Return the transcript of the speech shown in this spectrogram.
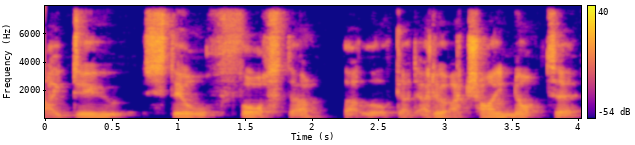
I do still foster that little. I, I do. I try not to,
